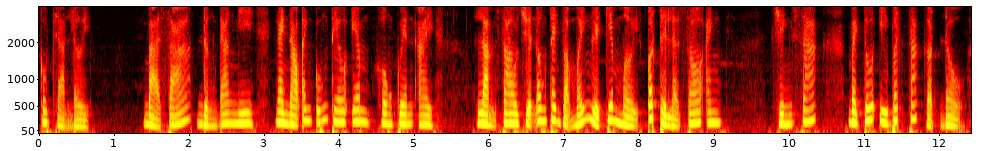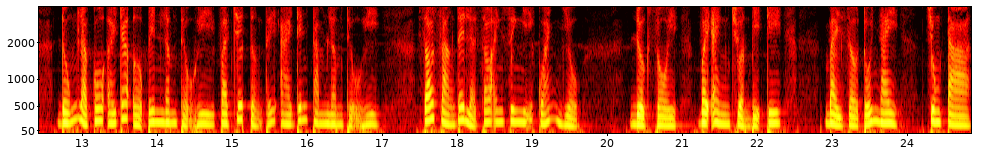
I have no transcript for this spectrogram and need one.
câu trả lời. Bà giá, đừng đa nghi, ngày nào anh cũng theo em, không quên ai. Làm sao chuyện ông Thanh và mấy người kia mời có thể là do anh? Chính xác, Bạch Tố Y bất giác gật đầu. Đúng là cô ấy đã ở bên Lâm Thiểu Huy và chưa từng thấy ai đến thăm Lâm Thiểu Huy. Rõ ràng đây là do anh suy nghĩ quá nhiều. Được rồi, vậy anh chuẩn bị đi. 7 giờ tối nay, chúng ta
